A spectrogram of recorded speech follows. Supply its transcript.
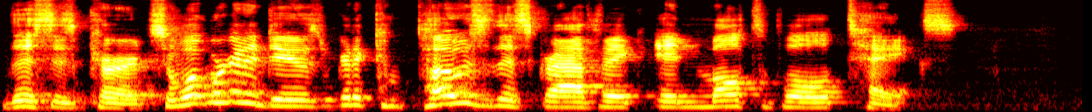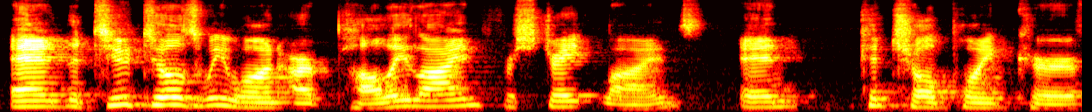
This is curved. So what we're going to do is we're going to compose this graphic in multiple takes. And the two tools we want are polyline for straight lines and control point curve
